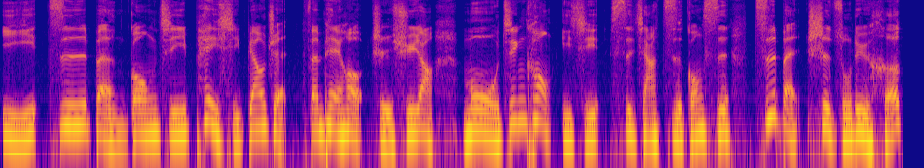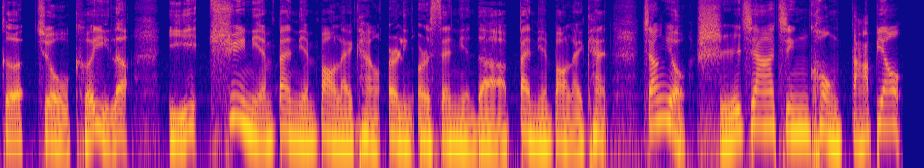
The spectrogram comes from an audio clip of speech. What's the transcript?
以资本公积配息标准分配后，只需要母金控以及四家子公司资本适足率合格就可以了。以去年半年报来看，二零二三年的半年报来看，将有十家金控达标，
